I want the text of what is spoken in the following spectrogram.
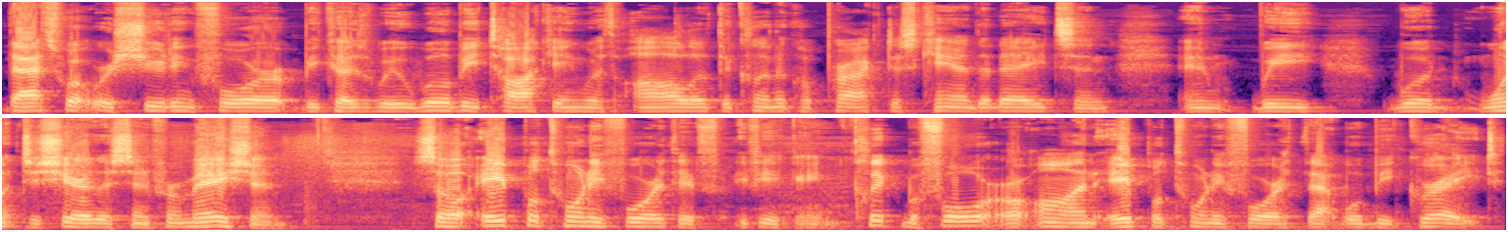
That's what we're shooting for because we will be talking with all of the clinical practice candidates and, and we would want to share this information. So April 24th, if, if you can click before or on April 24th, that will be great.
